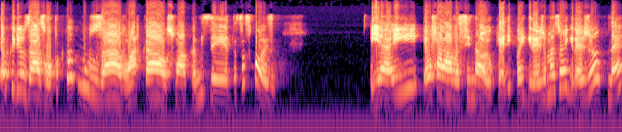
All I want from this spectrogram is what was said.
Eu queria usar as roupas que todo mundo usava, uma calça, uma camiseta, essas coisas. E aí eu falava assim, não, eu quero ir para a igreja, mas uma igreja, né,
